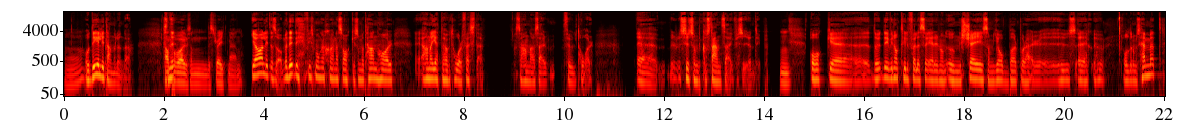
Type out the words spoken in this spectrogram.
Ja. Och det är lite annorlunda. Han får vara liksom the straight man. Ja, lite så. Men det, det finns många sköna saker, som att han har, han har jättehögt hårfäste. Så han har så här fult hår. Eh, ser ut som Costanza i frisyren typ. Mm. Och eh, då, det är vid något tillfälle så är det någon ung tjej som jobbar på det här eh, hus, eller, eh, ålderdomshemmet.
